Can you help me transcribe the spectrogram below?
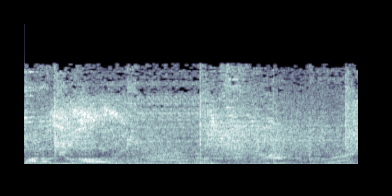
Swallow you whole. All right.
